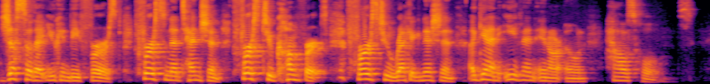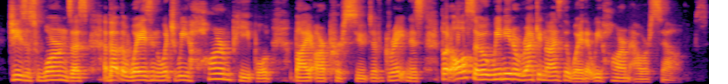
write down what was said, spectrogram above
just so that you can be first. First in attention, first to comfort, first to recognition. Again, even in our own households. Jesus warns us about the ways in which we harm people by our pursuit of greatness, but also we need to recognize the way that we harm ourselves.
